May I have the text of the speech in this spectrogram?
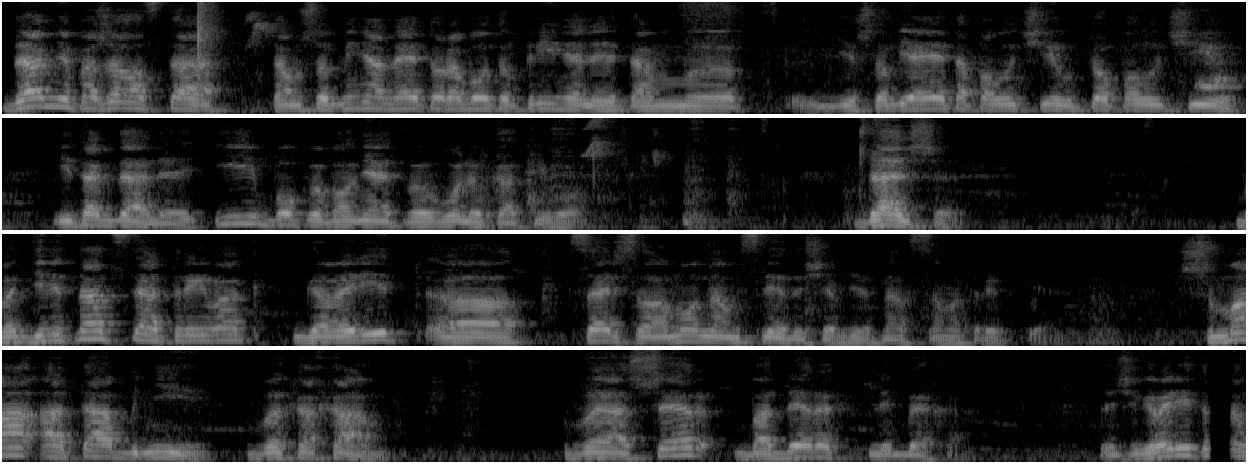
дай мне, пожалуйста, там, чтобы меня на эту работу приняли, там, э, чтобы я это получил, то получил и так далее. И Бог выполняет твою волю как его. Дальше. В 19 отрывок говорит э, царь Соломон нам следующее в 19 отрывке. Шма атабни вехахам веашер бадерах либеха. Значит, говорит он,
